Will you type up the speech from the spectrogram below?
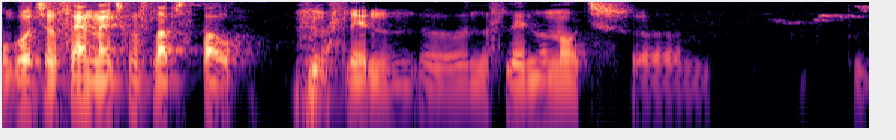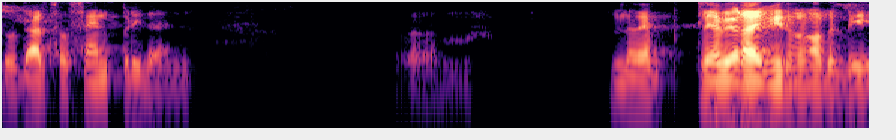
mogoče vse en mečkam slabš spal nasledn, uh, naslednjo noč. Um, do udarca vse en pride. In, um, ne vem, kaj bi raje videl, no, da bi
